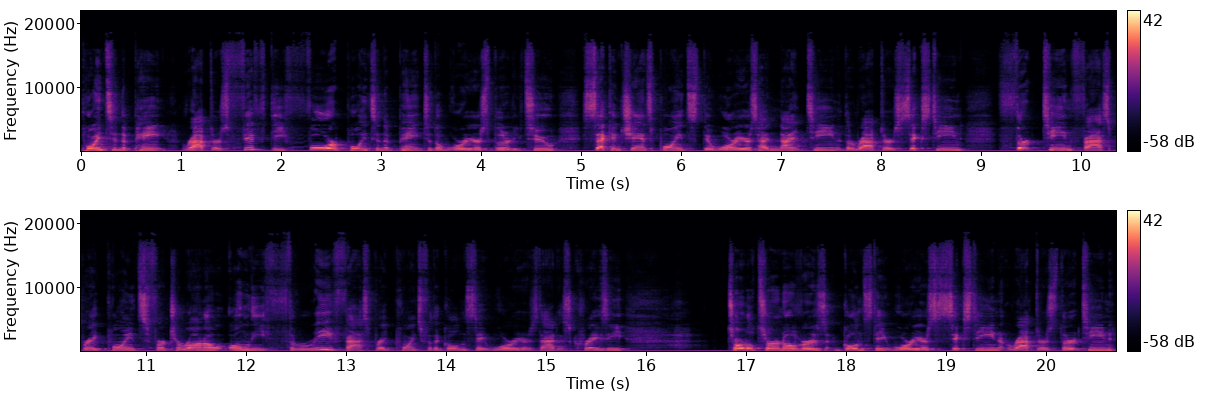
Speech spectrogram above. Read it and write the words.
Points in the paint, Raptors 54 points in the paint to the Warriors 32. Second chance points, the Warriors had 19, the Raptors 16. 13 fast break points for Toronto, only 3 fast break points for the Golden State Warriors. That is crazy. Total turnovers Golden State Warriors 16, Raptors 13.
